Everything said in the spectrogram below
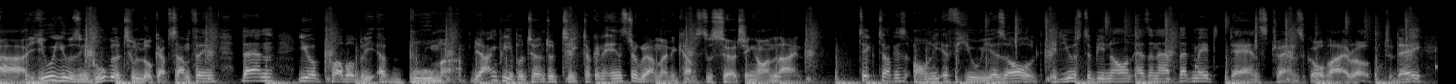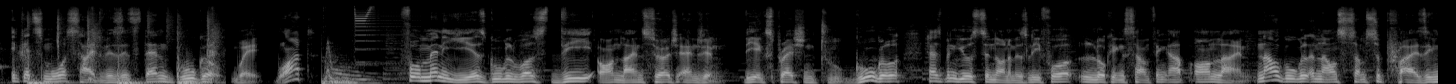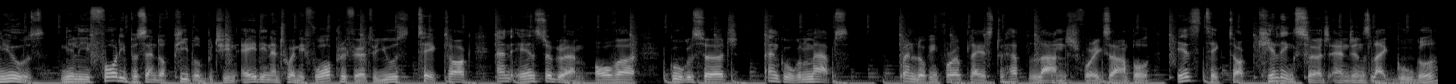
Are you using Google to look up something? Then you're probably a boomer. Young people turn to TikTok and Instagram when it comes to searching online. TikTok is only a few years old. It used to be known as an app that made dance trends go viral. Today, it gets more site visits than Google. Wait, what? For many years, Google was the online search engine. The expression to Google has been used synonymously for looking something up online. Now Google announced some surprising news. Nearly 40% of people between 18 and 24 prefer to use TikTok and Instagram over Google Search and Google Maps when looking for a place to have lunch, for example. Is TikTok killing search engines like Google?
